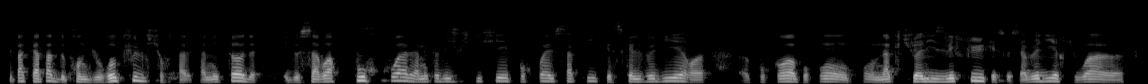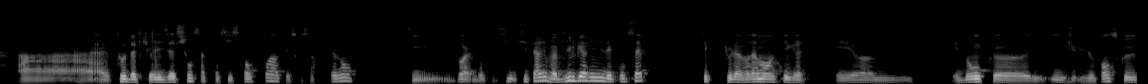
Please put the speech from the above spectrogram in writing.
si tu pas capable de prendre du recul sur ta, méthode et de savoir pourquoi la méthode est justifiée, pourquoi elle s'applique, qu'est-ce qu'elle veut dire, euh, pourquoi, pourquoi on, actualise les flux Qu'est-ce que ça veut dire Tu vois, un, taux d'actualisation, ça consiste en quoi Qu'est-ce que ça représente? Si, voilà, donc si, tu arrives à vulgariser des concepts, c'est que tu l'as vraiment intégré. Et, et donc, je, pense que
